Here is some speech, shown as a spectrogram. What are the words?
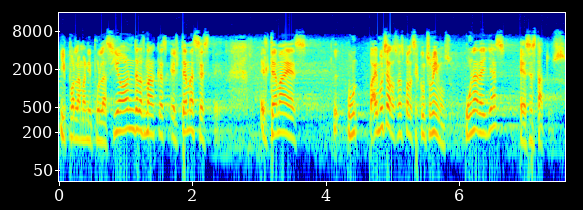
y por la manipulación de las marcas. El tema es este. El tema es, hay muchas razones por las que consumimos. Una de ellas es estatus.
